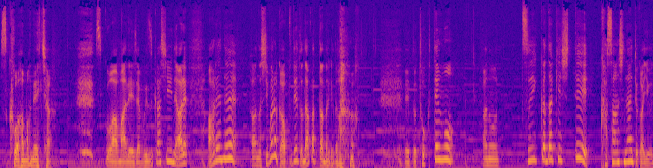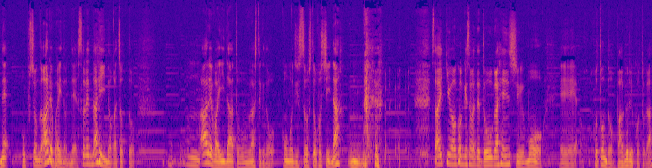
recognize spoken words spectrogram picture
スコアマネージャースコアマネージャー難しいね。あれあれねあのしばらくアップデートなかったんだけど。えっと得点をあの追加だけして加算しないとかいうねオプションがあればいいのにね。それないのがちょっと、うん、あればいいなと思いましたけど今後実装してほしいな。うん。最近はおかげさまで動画編集も、えー、ほとんどバグることが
